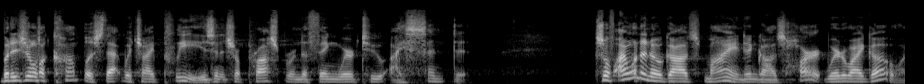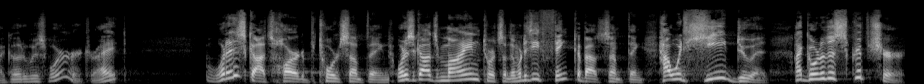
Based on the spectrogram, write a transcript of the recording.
but it shall accomplish that which I please, and it shall prosper in the thing whereto I sent it. So if I want to know God's mind and God's heart, where do I go? I go to His Word, right? What is God's heart towards something? What is God's mind towards something? What does He think about something? How would He do it? I go to the Scripture.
